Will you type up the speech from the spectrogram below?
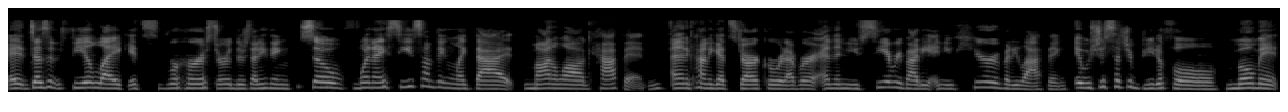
It doesn't feel like it's rehearsed or there's anything. So when I see something like that monologue happen and it kind of gets dark or whatever and then you see everybody and you hear everybody laughing it was just such a beautiful moment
